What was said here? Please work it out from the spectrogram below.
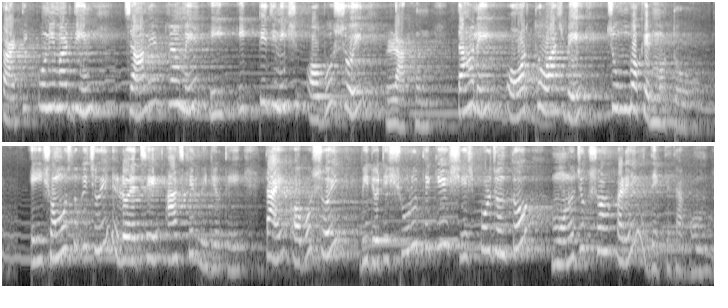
কার্তিক পূর্ণিমার দিন। চালের ড্রামে এই একটি জিনিস অবশ্যই রাখুন। তাহলে অর্থ আসবে চুম্বকের মতো। এই সমস্ত কিছুই রয়েছে আজকের ভিডিওতে। তাই অবশ্যই ভিডিওটি শুরু থেকে শেষ পর্যন্ত মনোযোগ সহকারে দেখতে থাকুন।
